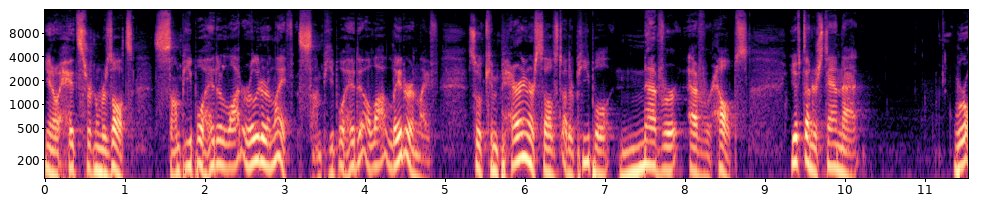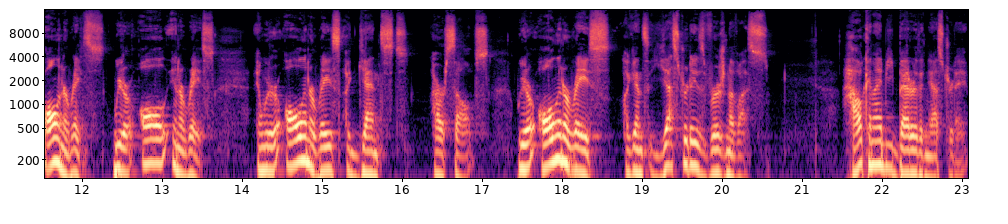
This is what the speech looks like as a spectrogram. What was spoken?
you know, hit certain results. Some people hit it a lot earlier in life. Some people hit it a lot later in life. So comparing ourselves to other people never ever helps. You have to understand that we're all in a race. We are all in a race. And we're all in a race against ourselves. We are all in a race against yesterday's version of us. How can I be better than yesterday?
